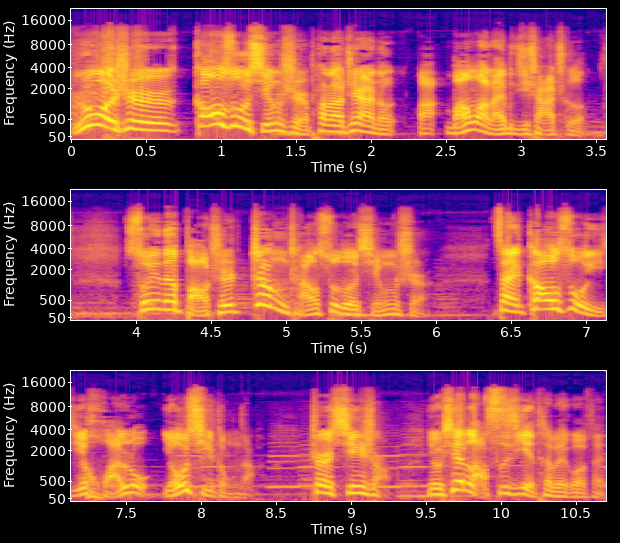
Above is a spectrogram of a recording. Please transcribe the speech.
如果是高速行驶，碰到这样的啊，往往来不及刹车，所以呢，保持正常速度行驶，在高速以及环路尤其重要。这是新手，有些老司机也特别过分。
